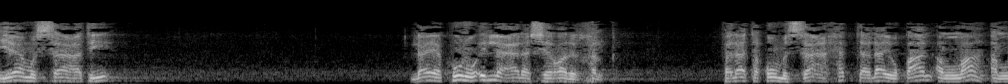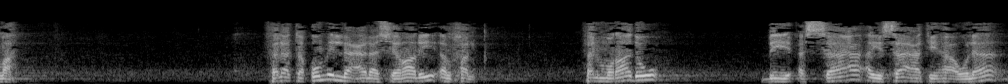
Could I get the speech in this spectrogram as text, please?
قيام الساعة لا يكون إلا على شرار الخلق. فلا تقوم الساعة حتى لا يقال الله الله. فلا تقوم إلا على شرار الخلق. فالمراد بالساعة أي ساعة هؤلاء.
